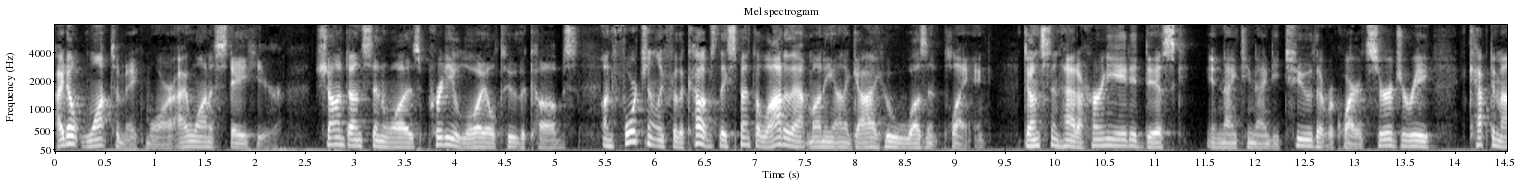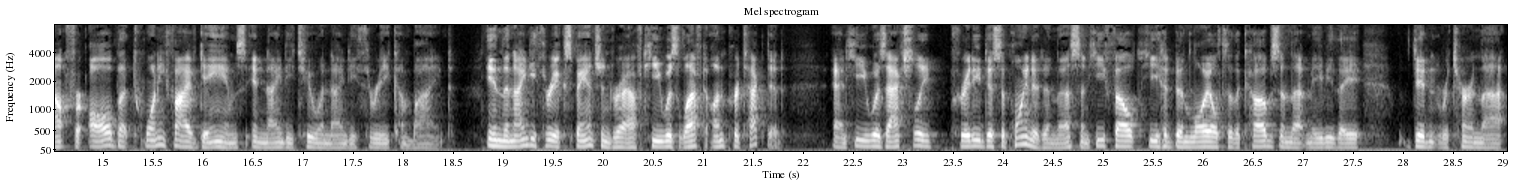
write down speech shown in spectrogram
I don't want to make more. I want to stay here. Sean Dunston was pretty loyal to the Cubs. Unfortunately for the Cubs, they spent a lot of that money on a guy who wasn't playing. Dunston had a herniated disc in 1992 that required surgery, it kept him out for all but 25 games in 92 and 93 combined. In the 93 expansion draft, he was left unprotected and he was actually pretty disappointed in this and he felt he had been loyal to the Cubs and that maybe they didn't return that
